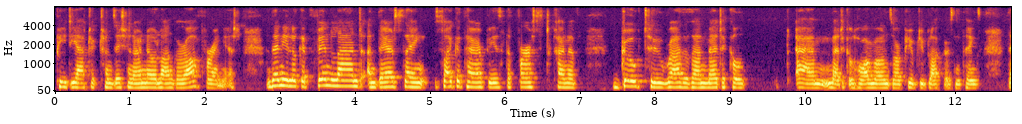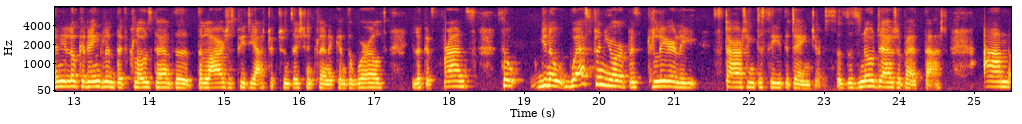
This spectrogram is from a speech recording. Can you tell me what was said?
pediatric transition are no longer offering it. And then you look at Finland, and they're saying psychotherapy is the first kind of go to rather than medical um, medical hormones or puberty blockers and things. Then you look at England, they've closed down the, the largest pediatric transition clinic in the world. You look at France. So, you know, Western Europe is clearly starting to see the dangers. So there's no doubt about that. Um,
